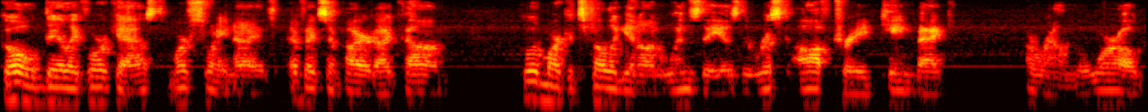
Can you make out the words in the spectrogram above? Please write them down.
Gold daily forecast, March 29th, FXEmpire.com. Gold markets fell again on Wednesday as the risk off trade came back around the world.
